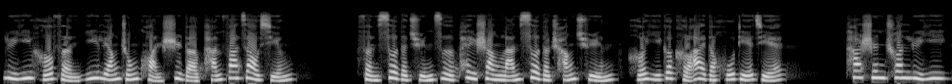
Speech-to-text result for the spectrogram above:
绿衣和粉衣两种款式的盘发造型。粉色的裙子配上蓝色的长裙和一个可爱的蝴蝶结。她身穿绿衣，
